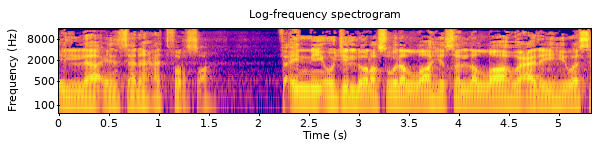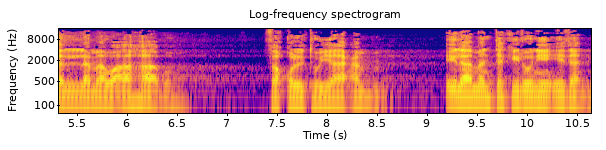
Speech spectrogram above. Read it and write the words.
إلا إن سنحت فرصة. فإني أجل رسول الله صلى الله عليه وسلم وأهابه. فقلت يا عم إلى من تكلني إذن؟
